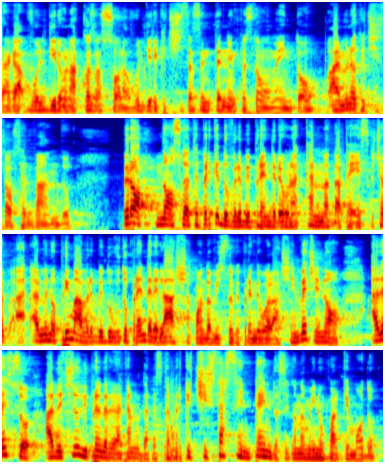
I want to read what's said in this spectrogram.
Raga, vuol dire una cosa sola, vuol dire che ci sta sentendo in questo momento, o almeno che ci sta osservando. Però, no, scusate, perché dovrebbe prendere una canna da pesca? Cioè, almeno prima avrebbe dovuto prendere l'ascia quando ha visto che prendevo l'ascia. Invece no, adesso ha deciso di prendere la canna da pesca perché ci sta sentendo, secondo me, in un qualche modo.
